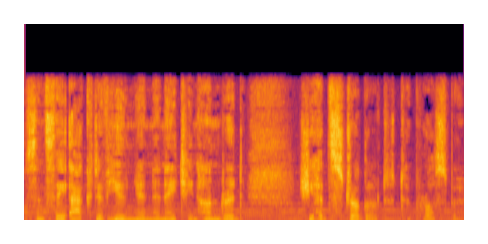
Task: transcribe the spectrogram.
since the Act of Union in 1800, she had struggled to prosper.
